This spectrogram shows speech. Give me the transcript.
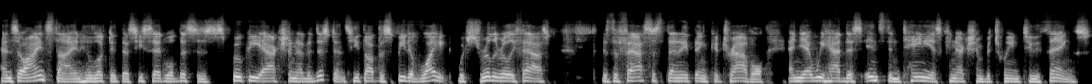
And so Einstein, who looked at this, he said, well, this is spooky action at a distance. He thought the speed of light, which is really, really fast, is the fastest that anything could travel. And yet we had this instantaneous connection between two things.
